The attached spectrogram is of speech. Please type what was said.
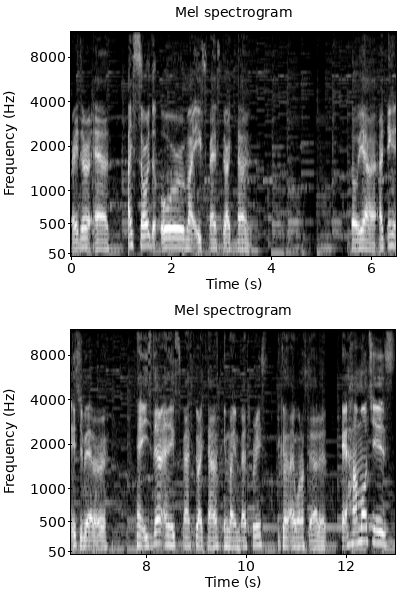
trader and I sold all my expensive items. So yeah, I think it's better. Hey, is there any expensive items in my inventories? Because I wanna sell it. Hey, how much is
